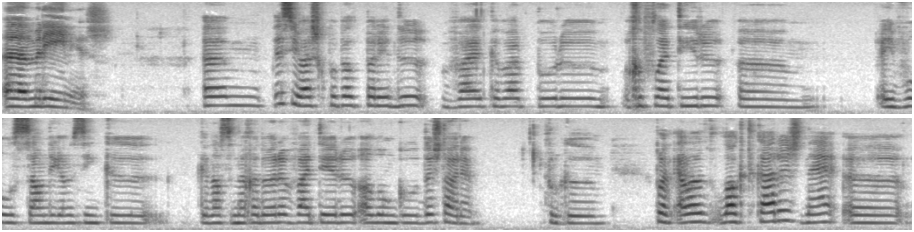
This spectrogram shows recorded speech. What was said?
Uh, Maria Inês. Um, assim, eu acho que o papel de parede vai acabar por uh, refletir uh, a evolução, digamos assim, que, que a nossa narradora vai ter ao longo da história. Porque, pronto, ela logo de caras, né, uh,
